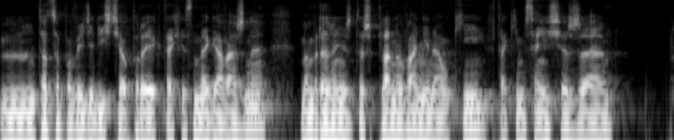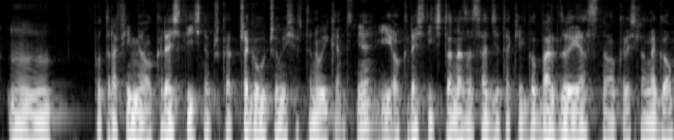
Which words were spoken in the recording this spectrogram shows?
Mm, to, co powiedzieliście o projektach, jest mega ważne. Mam wrażenie, że też planowanie nauki w takim sensie, że mm, potrafimy określić na przykład, czego uczymy się w ten weekend, nie? I określić to na zasadzie takiego bardzo jasno określonego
